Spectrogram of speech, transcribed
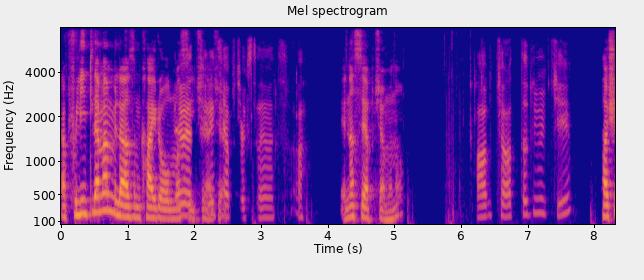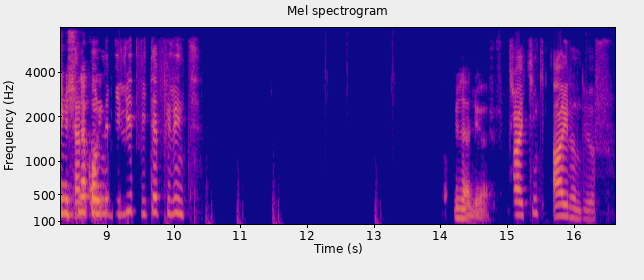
Ya flintlemem mi lazım Kayra olması evet, için flint acaba? yapacaksın evet. Ah. E nasıl yapacağım onu? Abi kağıtta diyor ki Taşın üstüne koy. only be lit with a flint. Güzel diyor. Striking iron diyor.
